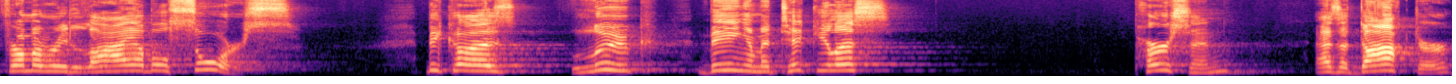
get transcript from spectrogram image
from a reliable source because Luke, being a meticulous person as a doctor,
